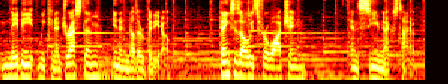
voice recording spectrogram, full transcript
maybe we can address them in another video. Thanks as always for watching, and see you next time.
